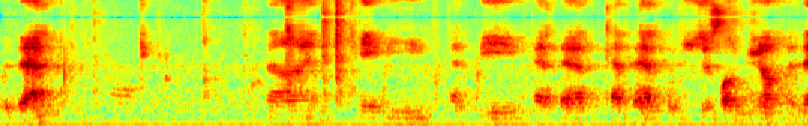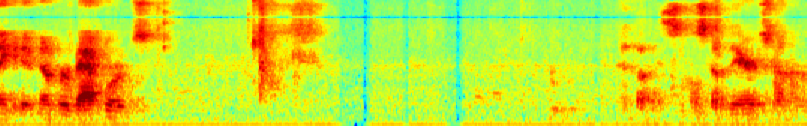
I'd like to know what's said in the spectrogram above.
With that, 9, KB, FB, FF, FF, which is just like jump a negative number backwards. If I single step there, it's gonna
